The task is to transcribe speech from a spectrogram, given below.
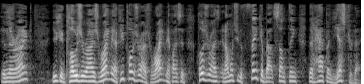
Isn't that right? You can close your eyes right now. If you close your eyes right now, if I said, close your eyes and I want you to think about something that happened yesterday,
